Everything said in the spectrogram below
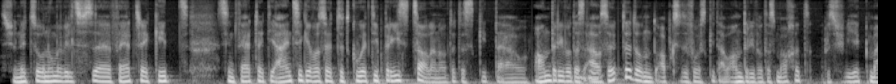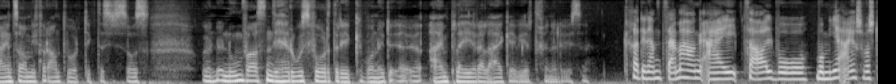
es ist ja nicht so, nur weil es äh, Fairtrade gibt, sind Fairtrade die Einzigen, die gute Preise zahlen sollten. Es gibt auch andere, die das mhm. auch sollten und abgesehen davon, es gibt auch andere, die das machen. Aber es ist wie eine gemeinsame Verantwortung. Das ist so eine umfassende Herausforderung, die nicht äh, ein Player alleine wird können lösen Gerade in diesem Zusammenhang eine Zahl, die wo, wo mir eigentlich schon fast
